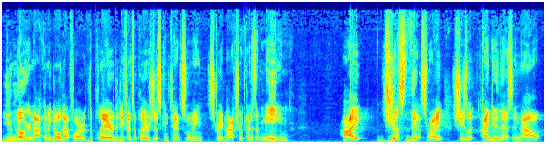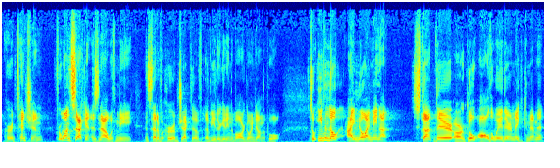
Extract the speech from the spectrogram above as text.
you know you're not going to go that far, the player, the defensive player is just content swimming straight backstroke. That doesn't mean I just this, right? She's I do this, and now her attention for one second is now with me instead of her objective of either getting the ball or going down the pool. So even though I know I may not stunt there or go all the way there and make a commitment,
